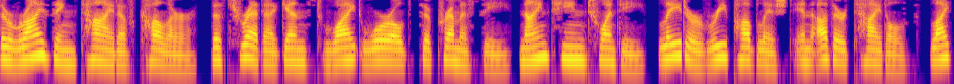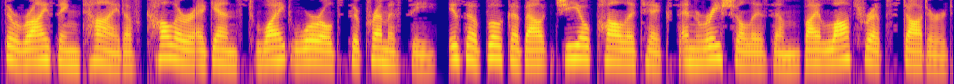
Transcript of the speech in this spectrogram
The Rising Tide of Color, The Threat Against White World Supremacy 1920, later republished in other titles, like The Rising Tide of Color Against White World Supremacy, is a book about geopolitics and racialism by Lothrop Stoddard.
